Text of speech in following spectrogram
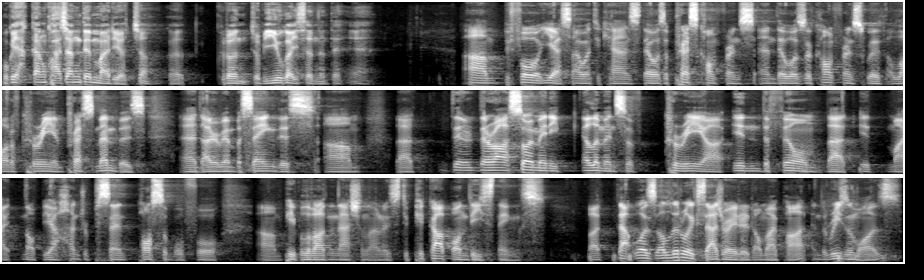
그게 약간 과장된 말이었죠. 그러니까 그런 좀 이유가 있었는데. 예. Um, before, yes, I went to Cannes. There was a press conference, and there was a conference with a lot of Korean press members. And I remember saying this um, that there, there are so many elements of Korea in the film that it might not be 100% possible for um, people of other nationalities to pick up on these things. But that was a little exaggerated on my part, and the reason was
